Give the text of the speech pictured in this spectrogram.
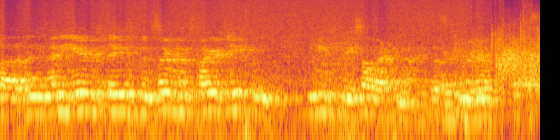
uh, been many years, Dave's been serving as fire chief, and he needs to be so recognized. Let's give him a round of applause.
